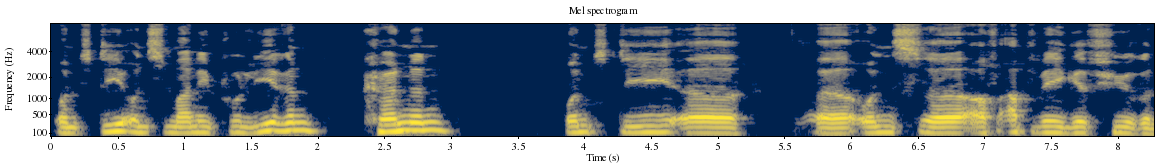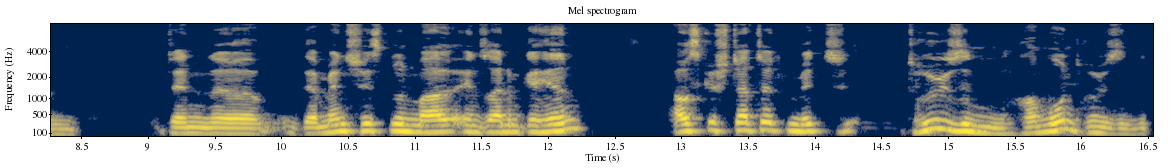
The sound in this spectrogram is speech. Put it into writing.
und die uns manipulieren können und die äh, äh, uns äh, auf Abwege führen. Denn äh, der Mensch ist nun mal in seinem Gehirn ausgestattet mit Drüsen, Hormondrüsen,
